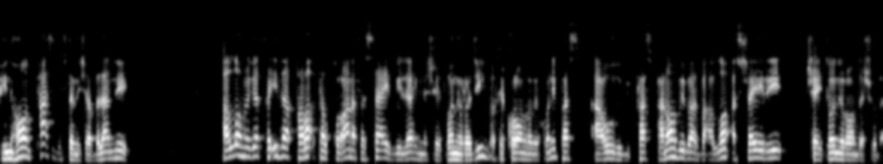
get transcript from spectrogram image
پنهان پس گفته میشه. بلند نه الله میگه فاذا قرات القرآن فاستعذ بالله من الشیطان الرجیم وقتی قرآن رو می‌خونی پس اعوذ پس پناه ببر به الله از شر شیطان رانده شده.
